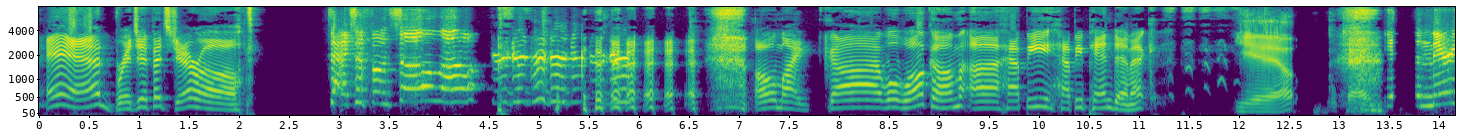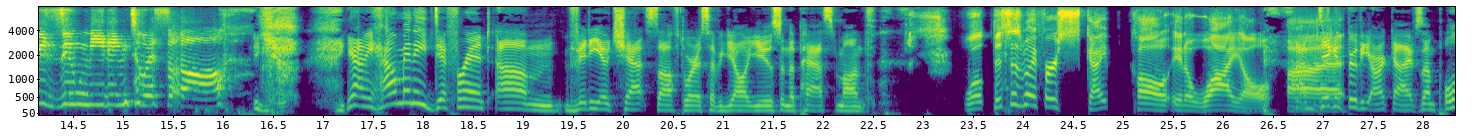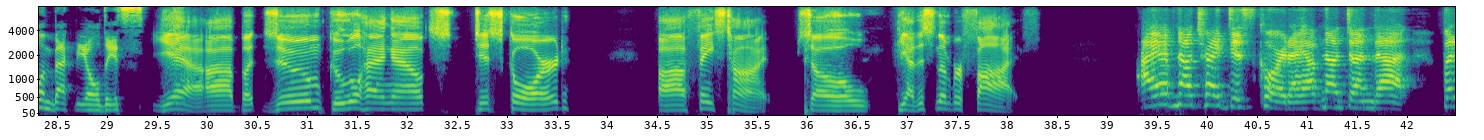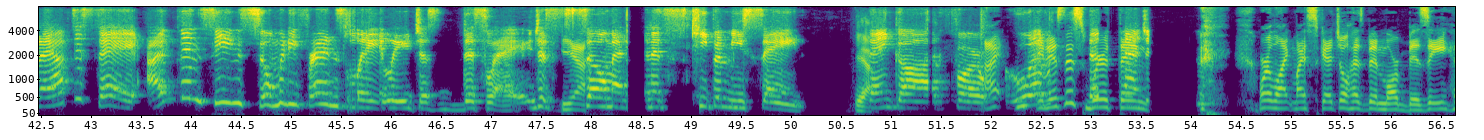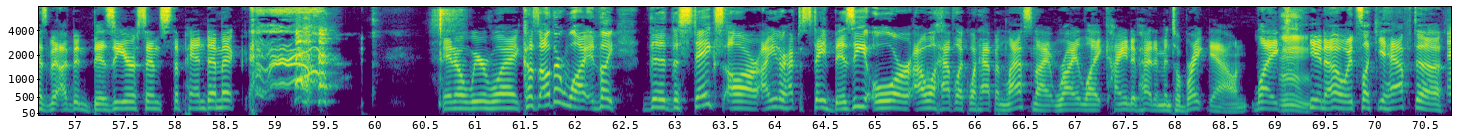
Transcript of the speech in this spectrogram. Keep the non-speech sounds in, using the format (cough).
(laughs) and Bridget Fitzgerald. Saxophone solo. (laughs) oh my god. Well, welcome. Uh happy happy pandemic. Yeah. Okay. (laughs) Yeah, the merry Zoom meeting to us all. yeah. Yeah, I mean, how many different um video chat softwares have y'all used in the past month? Well, this is my first Skype call in a while. (laughs) I'm Uh, digging through the archives. I'm pulling back the oldies. Yeah, uh, but Zoom, Google Hangouts, Discord, uh, FaceTime. So, yeah, this is number five. I have not tried Discord. I have not done that. But I have to say, I've been seeing so many friends lately just this way. Just Yeah. so many. And it's keeping me sane. Yeah. Thank God for I, whoever. it is this weird thing (laughs) where like my schedule has been more busy. Has been I've been busier since the pandemic. (laughs) In a weird way, because otherwise, like the the stakes are, I either have to stay busy or I will have like what happened last night, where I like kind of had a mental breakdown. Like Mm. you know, it's like you have to.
